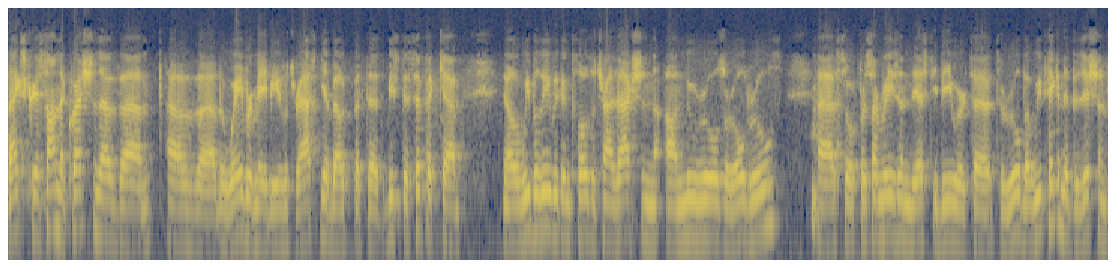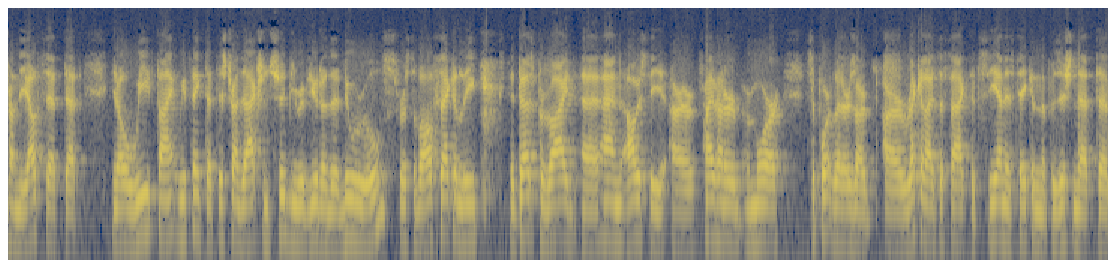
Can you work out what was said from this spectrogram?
Thanks, Chris. On the question of um, uh, the waiver maybe what you're asking about, but to be specific, uh, you know, we believe we can close the transaction on new rules or old rules. Uh, so for some reason, the STB were to rule, but we've taken the position from the outset that, you know, we think that this transaction should be reviewed under the new rules, first of all. Secondly, it does provide, uh, and obviously our 500 or more support letters are recognize the fact that CN has taken the position that uh,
